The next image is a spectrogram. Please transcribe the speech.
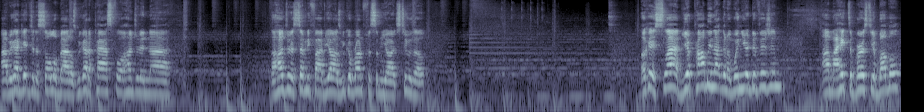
Uh, we gotta get to the solo battles. We gotta pass for 100 and uh, 175 yards. We could run for some yards too, though. Okay, Slab, you're probably not going to win your division. Um, I hate to burst your bubble.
